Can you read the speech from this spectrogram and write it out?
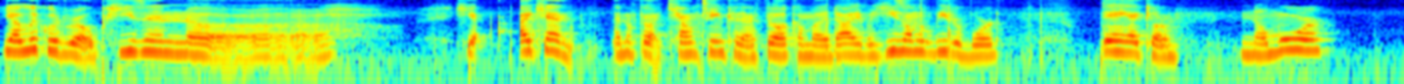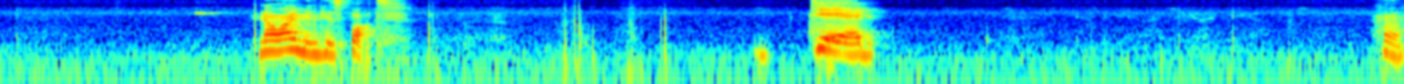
Yeah, Liquid Rope. He's in, uh... He, I can't, I don't feel like counting because I feel like I'm gonna die, but he's on the leaderboard. Dang, I killed him. No more. Now I'm in his spot. Dead. Huh.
